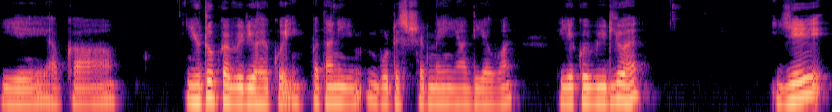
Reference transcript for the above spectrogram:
ये आपका यूट्यूब का वीडियो है कोई, पता नहीं बूट स्ट्रेप में ही यहाँ दिया हुआ है। तो ये कोई वीडियो है। ये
